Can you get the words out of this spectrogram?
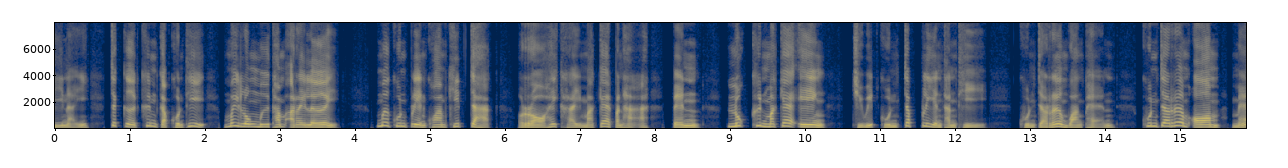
ดีไหน จะเกิดขึ้นกับคนที่ไม่ลงมือทำอะไรเลย เมื่อคุณเปลี่ยนความคิดจาก รอให้ใครมาแก้ปัญหา เป็นลุกขึ้นมาแก้เอง ชีวิตคุณจะเปลี่ยนทันที คุณจะเริ่มวางแผน คุณจะเริ่มออม แม้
